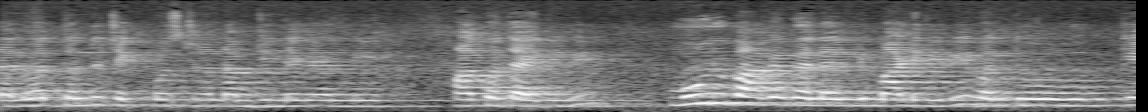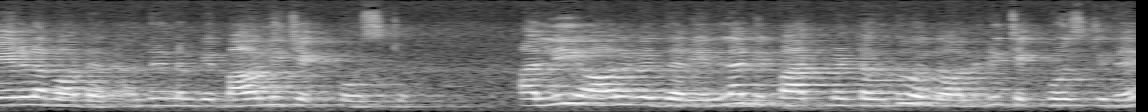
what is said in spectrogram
ನಲವತ್ತೊಂದು ಚೆಕ್ ಪೋಸ್ಟನ್ನು ನಮ್ಮ ಜಿಲ್ಲೆಗಳಲ್ಲಿ ಹಾಕೋತಾ ಇದ್ದೀವಿ. ಮೂರು ಭಾಗಗಳಲ್ಲಿ ಮಾಡಿದ್ದೀವಿ. ಒಂದು ಕೇರಳ ಬಾರ್ಡರ್ ಅಂದರೆ ನಮಗೆ ಬಾವಲಿ ಚೆಕ್ ಪೋಸ್ಟ್. ಅಲ್ಲಿ ಆಲ್ ವೆದರ್ ಎಲ್ಲ ಡಿಪಾರ್ಟ್ಮೆಂಟ್ ಅವ್ರದ್ದು ಒಂದು ಆಲ್ರೆಡಿ ಚೆಕ್ ಪೋಸ್ಟ್ ಇದೆ.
